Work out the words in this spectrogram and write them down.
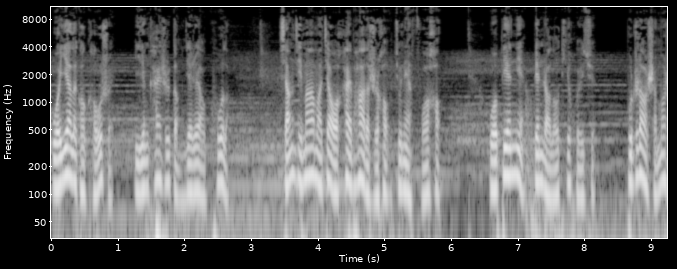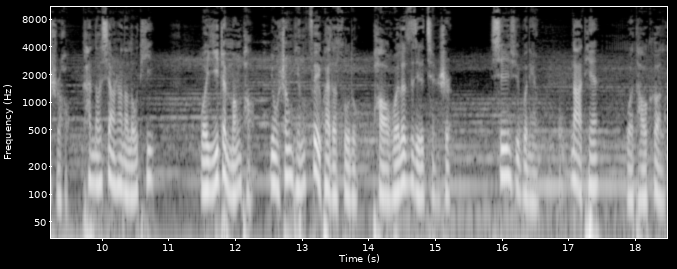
我咽了口口水，已经开始哽咽着要哭了。想起妈妈叫我害怕的时候就念佛号，我边念边找楼梯回去，不知道什么时候看到向上的楼梯，我一阵猛跑，用生平最快的速度跑回了自己的寝室，心绪不宁。那天我逃课了。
